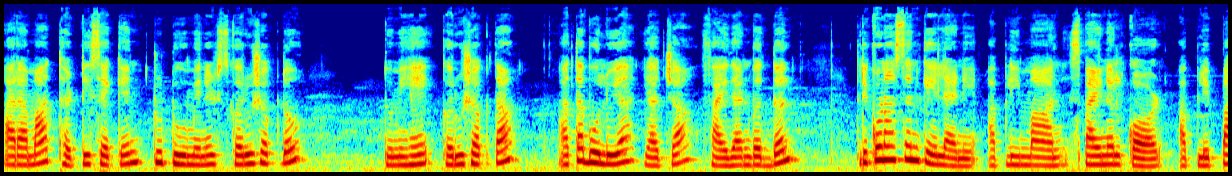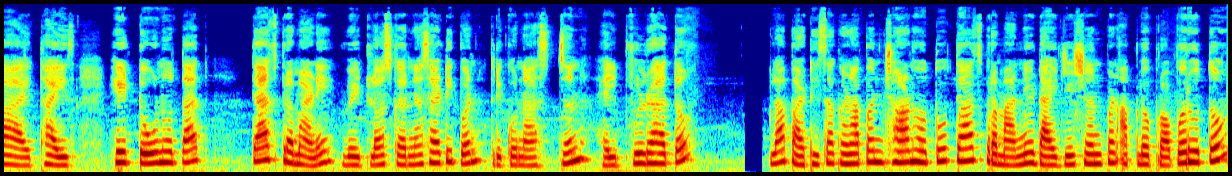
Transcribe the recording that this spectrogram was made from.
आरामात thirty second to two minutes करू शकतो. तुम्ही हे करू शकता. आता बोलूया याच्या फायद्यांबद्दल. त्रिकोणासन केल्याने आपली मान स्पायनल कॉर्ड आपले पाय थाईज हे टोन होतात. त्याचप्रमाणे वेट लॉस करण्यासाठी पण त्रिकोणासन हेल्पफुल राहतं. आपला पाठीचा कणा पण छान होतो. त्याचप्रमाणे डायजेशन पण आपलं प्रॉपर होतं.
